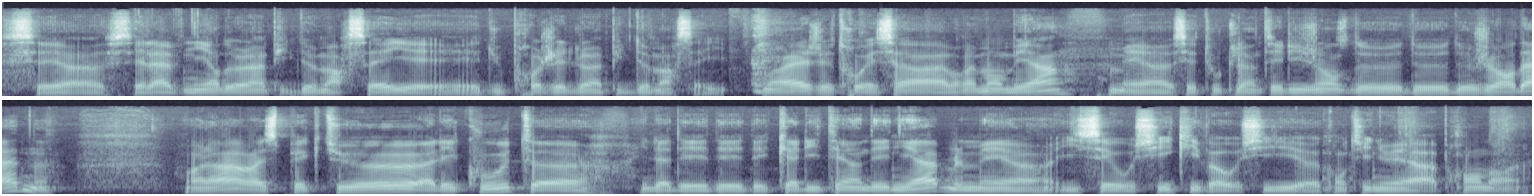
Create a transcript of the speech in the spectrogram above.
C'est l'avenir de l'Olympique de Marseille et, du projet de l'Olympique de Marseille. Ouais, j'ai trouvé ça vraiment bien, mais c'est toute l'intelligence de, Jordan. Voilà, respectueux, à l'écoute. Euh, il a des, qualités indéniables, mais euh, il sait aussi qu'il va aussi euh, continuer à apprendre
